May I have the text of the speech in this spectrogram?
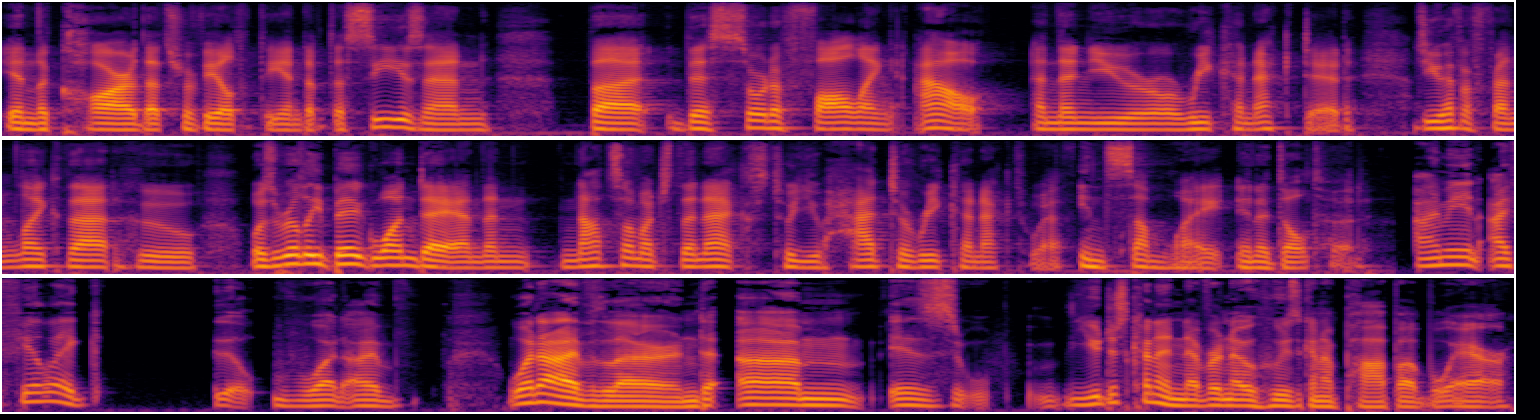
in the car that's revealed at the end of the season but this sort of falling out and then you're reconnected. Do you have a friend like that who was really big one day and then not so much the next who you had to reconnect with in some way in adulthood? I mean, I feel like what I've what I've learned um, is you just kind of never know who's going to pop up where.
